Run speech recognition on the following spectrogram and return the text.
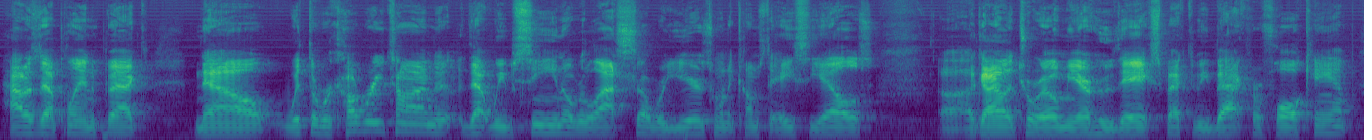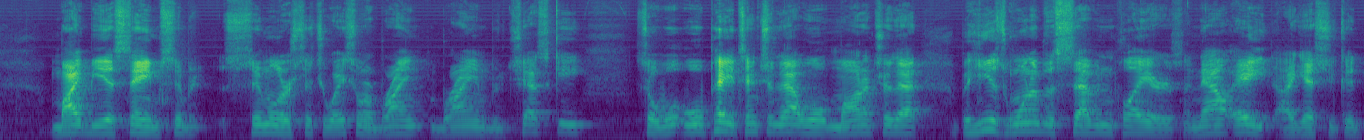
How does that play in effect? Now, with the recovery time that we've seen over the last several years when it comes to ACLs, uh, a guy like Troy Omeire, who they expect to be back for fall camp, might be a same sim- similar situation with Brian Brian Bujcevski. So we'll, we'll pay attention to that. We'll monitor that. But he is one of the seven players, and now eight. I guess you could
